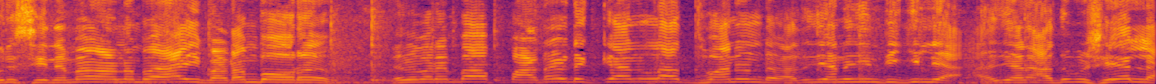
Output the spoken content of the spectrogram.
ഒരു സിനിമ കാണുമ്പോൾ ആ ഇവിടം പോറ് എന്ന് പറയുമ്പോൾ ആ പടം എടുക്കാനുള്ള അധ്വാനമുണ്ട്. അത് ഞാൻ ചിന്തിക്കില്ല. അത് ഞാൻ അത് വിഷയമല്ല.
